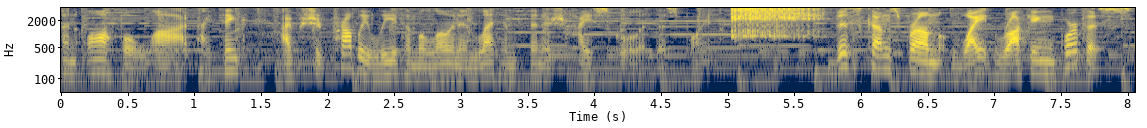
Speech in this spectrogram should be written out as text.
an awful lot. I think I should probably leave him alone and let him finish high school at this point. This comes from White Rocking Porpoise.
